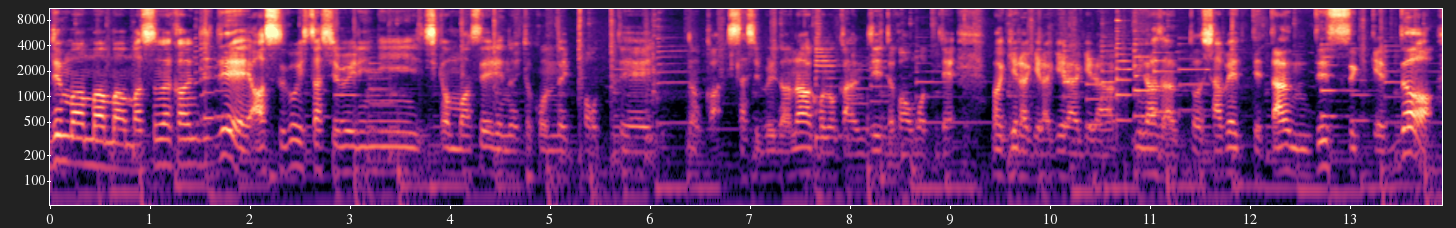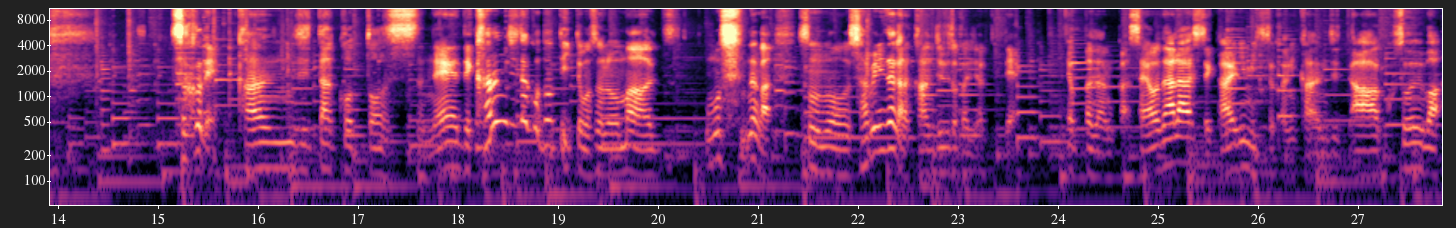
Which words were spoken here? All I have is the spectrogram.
でまあまあまあまあそんな感じであすごい久しぶりにしかもまあ精霊の人こんないっぱいおってなんか久しぶりだなこの感じとか思って、まあ、ゲラゲラゲラゲラ皆さんと喋ってたんですけどそこで感じたことっすね。で感じたことって言ってもそのまあ面白いなんかその喋りながら感じるとかじゃなくてやっぱなんかさよならして帰り道とかに感じてああそういえば、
